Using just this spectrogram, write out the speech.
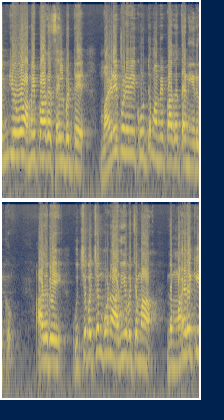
எம்ஜிஓ அமைப்பாக செயல்பட்டு மழைப்பொழிவை கூட்டும் அமைப்பாகத்தான் இருக்கும். ஆகவே உச்சபட்சம் போன அதிகபட்சமா இந்த மழைக்கு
